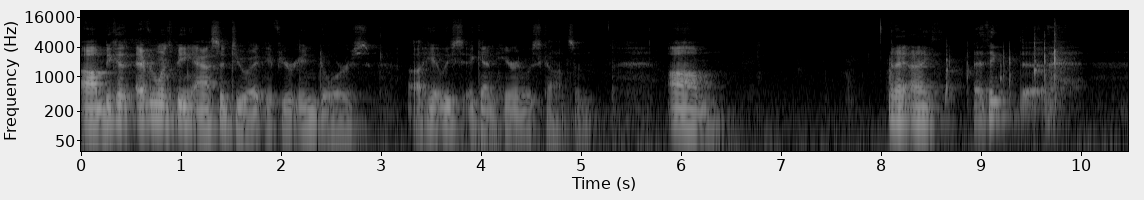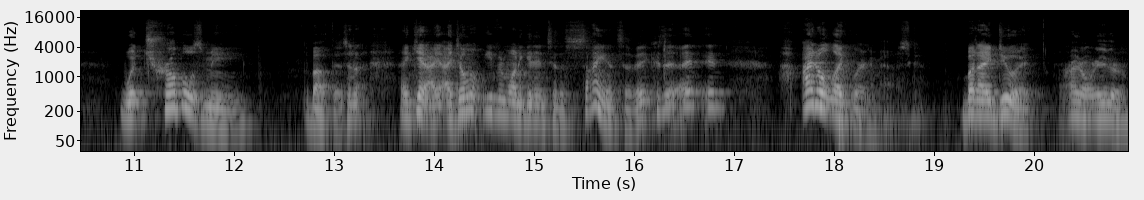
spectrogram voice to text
um, because everyone's being asked to do it if you're indoors, uh, he- at least, again, here in Wisconsin. Um, and I, I, I think uh, what troubles me about this, and again, I, I don't even want to get into the science of it because it, it, it, I don't like wearing a mask, but I do it. I don't either,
